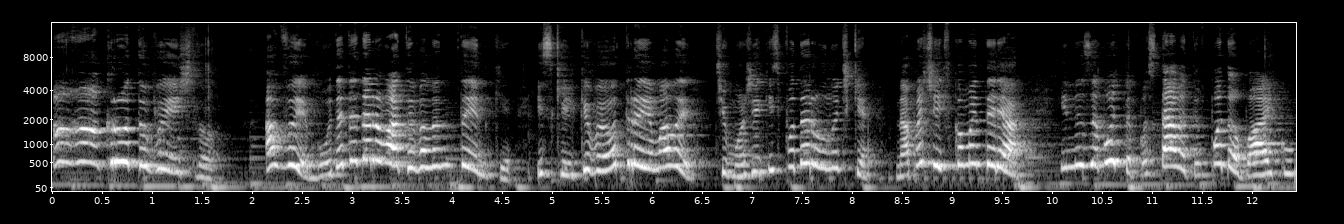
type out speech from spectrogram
Ага, круто вийшло. А ви будете дарувати Валентинки? І скільки ви отримали? Чи може якісь подаруночки? Напишіть в коментарях. І не забудьте поставити вподобайку.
